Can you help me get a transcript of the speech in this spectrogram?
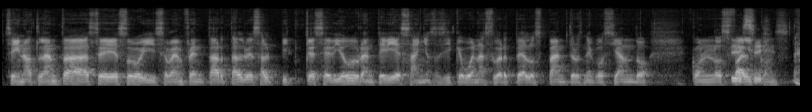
Sí, no, Atlanta hace eso y se va a enfrentar tal vez al pick que se dio durante 10 años, así que buena suerte a los Panthers negociando con los Falcons.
